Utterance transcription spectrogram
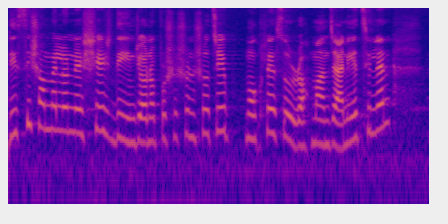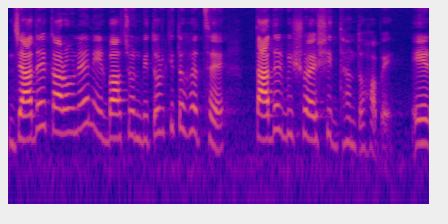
ডিসি সম্মেলনের শেষ দিন জনপ্রশাসন সচিব মোখলেসুর রহমান জানিয়েছিলেন, যাদের কারণে নির্বাচন বিতর্কিত হয়েছে, তাদের বিষয়ে সিদ্ধান্ত হবে। এর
